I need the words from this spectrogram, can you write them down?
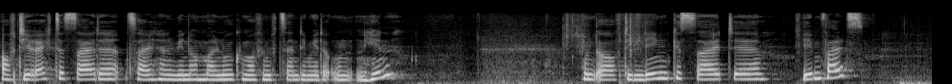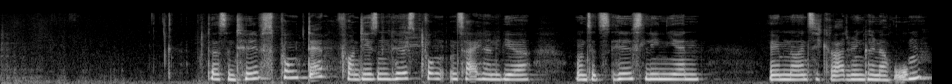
Auf die rechte Seite zeichnen wir nochmal 0,5 cm unten hin und auf die linke Seite ebenfalls. Das sind Hilfspunkte. Von diesen Hilfspunkten zeichnen wir uns jetzt Hilfslinien im 90 Grad Winkel nach oben.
